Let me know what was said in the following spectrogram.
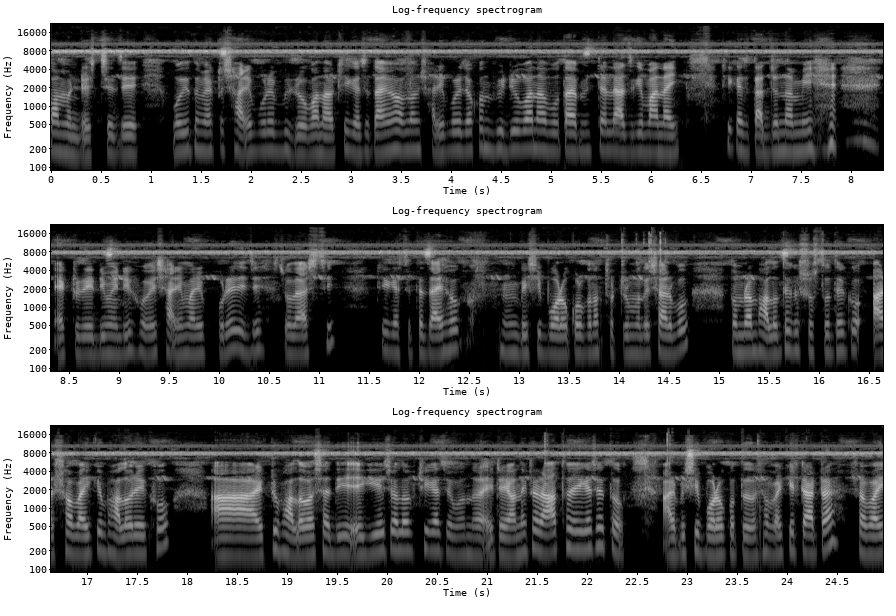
কমেন্ট এসছে যে বলি তুমি একটা শাড়ি পরে ভিডিও বানাও, ঠিক আছে। তাই আমি ভাবলাম শাড়ি পরে যখন ভিডিও বানাবো, তা আমি তাহলে আজকে বানাই, ঠিক আছে। তার জন্য আমি একটু রেডিমেডি হয়ে শাড়ি মাড়ি পরে এই যে চলে আসছি, ঠিক আছে। তা যাই হোক বেশি বড় করব না, ছোট্টর মধ্যে সারবো। তোমরা ভালো থেকো, সুস্থ থেকো, আর সবাইকে ভালো রেখো, আর একটু ভালোবাসা দিয়ে এগিয়ে চলো, ঠিক আছে বন্ধুরা। এটাই, অনেকটা রাত হয়ে গেছে তো, আর বেশি বড় করতে সবাইকে টাটা, সবাই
